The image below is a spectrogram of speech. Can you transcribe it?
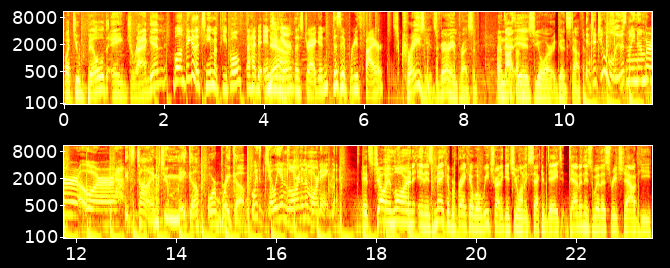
but to build a dragon, Well, and think of the team of people that had to engineer Yeah. this dragon. Does it breathe fire? it's crazy. It's very impressive. And That's that is awesome. your good stuff. Did you lose my number or It's time to make up or break up. with Joey and Lauren in the morning? It's Joey and Lauren. It is Makeup or Breakup where we try to get you on a second date. Devin is with us, reached out. He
